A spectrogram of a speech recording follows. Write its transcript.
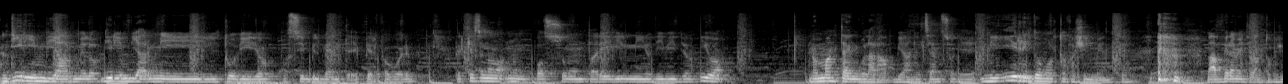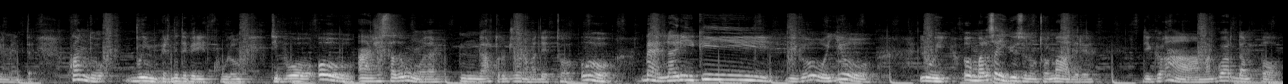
di rinviarmelo, di rinviarmi il tuo video possibilmente per favore, perché sennò non posso montare il mio di video. Io non mantengo la rabbia, nel senso che mi irrito molto facilmente, ma veramente tanto facilmente. Quando voi mi prendete per il culo, tipo, oh, ah c'è stato uno l'altro giorno mi ha detto, oh, bella Ricky, dico, oh io, lui, oh ma lo sai che io sono tua madre? Dico, ah, ma guarda un po'.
